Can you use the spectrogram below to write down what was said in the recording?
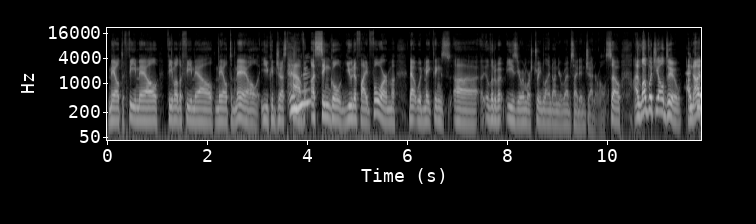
male to female, female to female, male to male. You could just have Mhm. a single unified form that would make things uh a little bit easier and more streamlined on your website in general. So, I love what y'all do. I'm not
